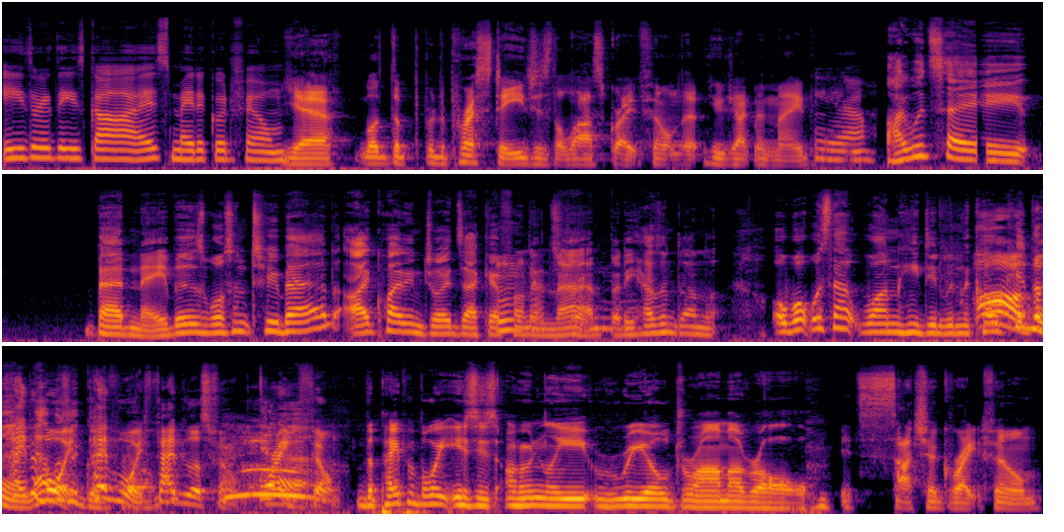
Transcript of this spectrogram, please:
either of these guys made a good film? Yeah, well, the the Prestige is the last great film that Hugh Jackman made. Yeah. I would say Bad Neighbors wasn't too bad. I quite enjoyed Zac mm, Efron in that, true. but he hasn't done. Or what was that one he did with Nicole Oh, Kidman? the That was a Paperboy, good Paperboy, film. fabulous film, great film. The Paperboy is his only real drama role. It's such a great film.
